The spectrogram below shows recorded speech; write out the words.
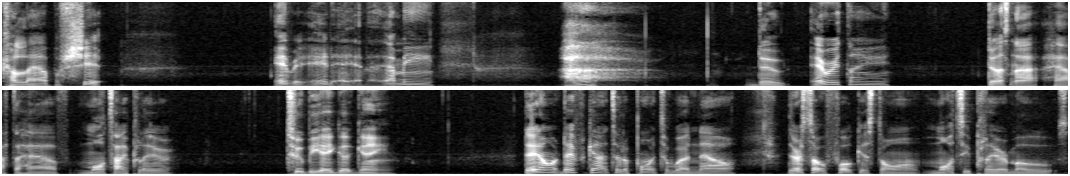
collab of shit. Every, it, it, I mean, dude, everything does not have to have multiplayer to be a good game. They don't. They've gotten to the point to where now they're so focused on multiplayer modes.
